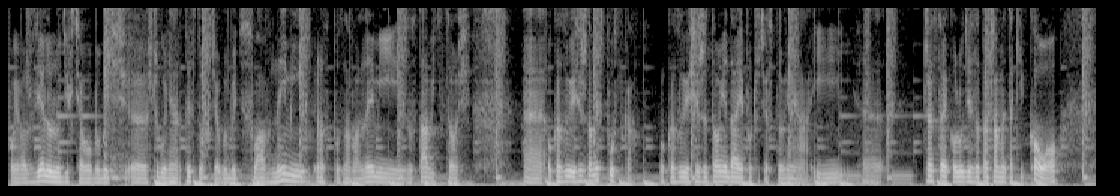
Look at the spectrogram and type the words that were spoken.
ponieważ wielu ludzi chciałoby być, e, szczególnie artystów, chciałby być sławnymi, rozpoznawalnymi, zostawić coś. Okazuje się, że tam jest pustka. Okazuje się, że to nie daje poczucia spełnienia i często jako ludzie zataczamy takie koło, E,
